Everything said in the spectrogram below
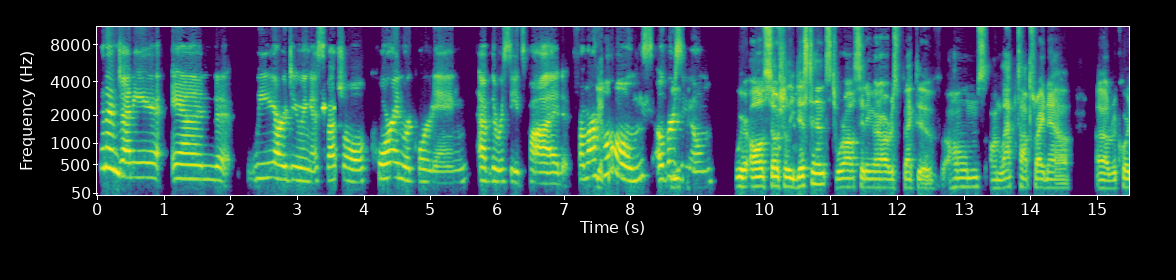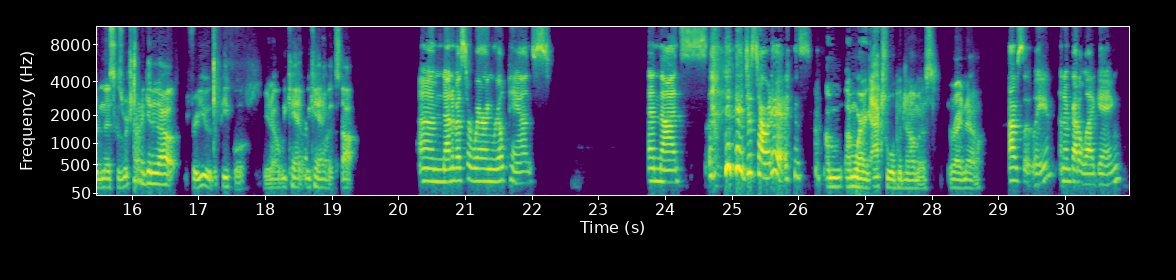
And I'm Jenny, and we are doing a special Corin recording of the Receipts Pod from our Yeah. homes over. Zoom. We're all socially distanced. We're all sitting at our respective homes on laptops right now, uh, recording this because we're trying to get it out for you, the people. You know, we can't we can't have it stop. Um, none of us are wearing real pants. And that's just how it is. I'm I'm wearing actual pajamas right now. Absolutely. And I've got a legging.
